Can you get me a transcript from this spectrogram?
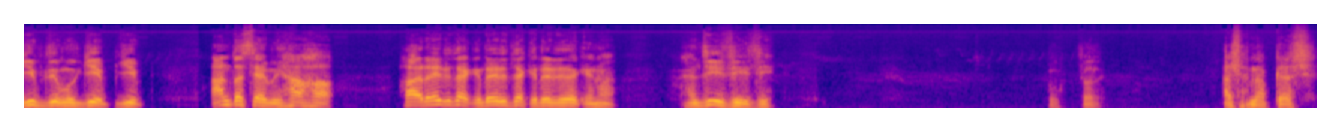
গিফট দিমু, গিফট গিফট। আনতাছি আমি হ্যাঁ হ্যাঁ হ্যাঁ রেডি থাকেন রেডি থাকেন রেডি থাকেন হ্যাঁ। হ্যাঁ জি জি জি। আচ্ছা না আসেন।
